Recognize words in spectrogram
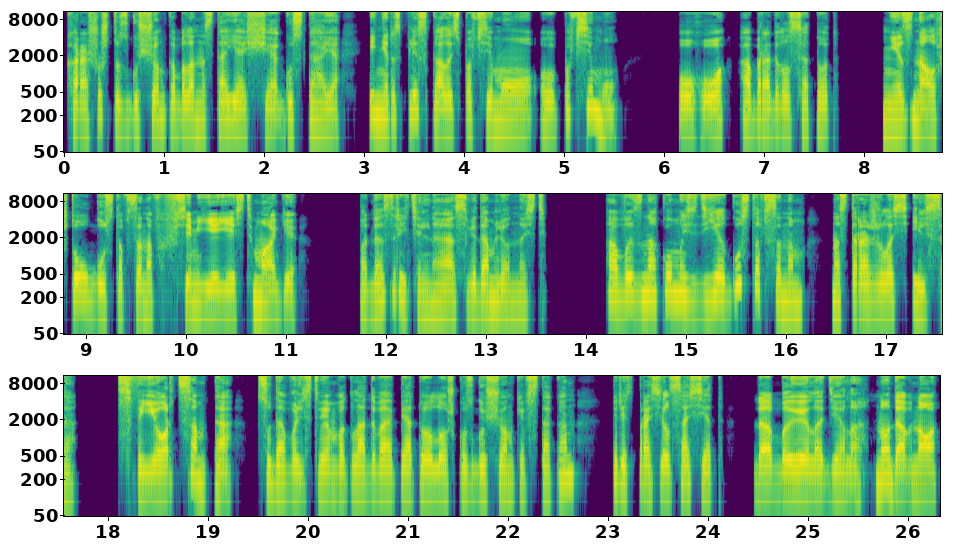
Хорошо, что сгущенка была настоящая, густая и не расплескалась по всему... по всему. «Ого!» — обрадовался тот. «Не знал, что у Густавсонов в семье есть маги». Подозрительная осведомленность. «А вы знакомы с Дье Густавсоном?» — насторожилась Ильса. «С Фьордсом-то?» — с удовольствием выкладывая пятую ложку сгущенки в стакан, переспросил сосед. «Да было дело, но давно.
